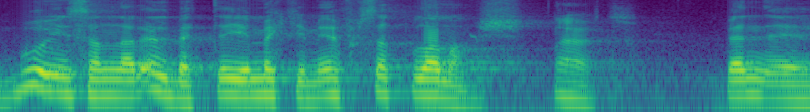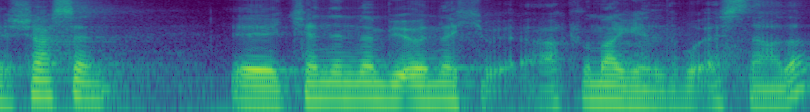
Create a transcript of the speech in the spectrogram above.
bu insanlar elbette yemek yemeye fırsat bulamamış. Evet. Ben e, şahsen e, kendimden bir örnek aklıma geldi bu esnada.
